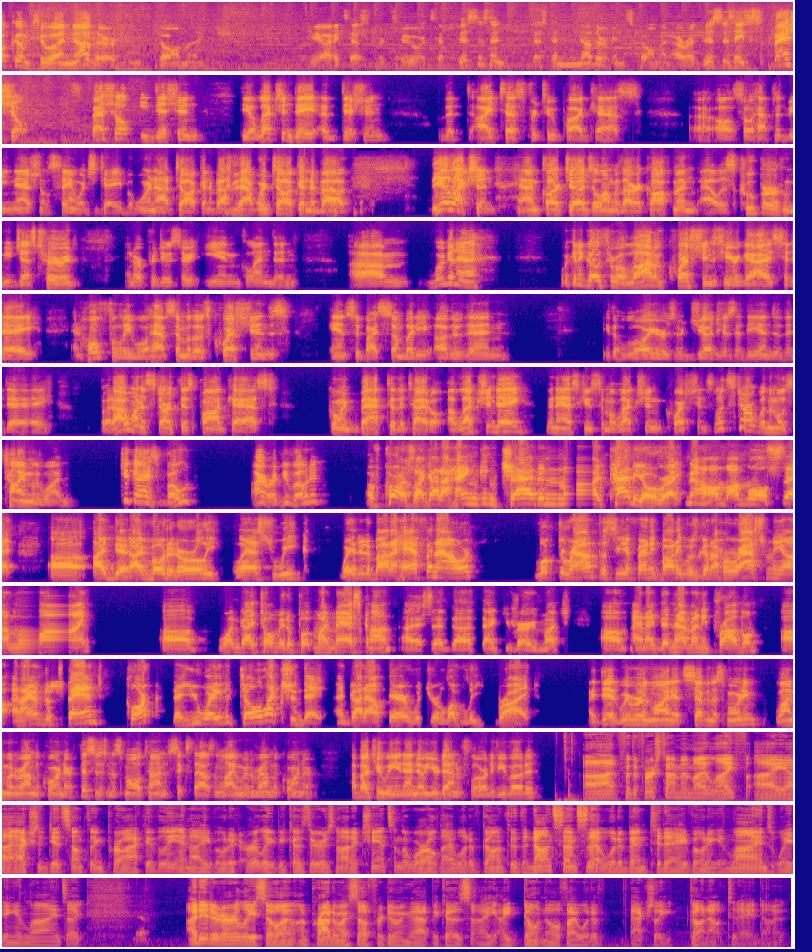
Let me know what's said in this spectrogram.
welcome to another installment of the Eye for Two. Except this isn't just another installment, Ira. This is a special, special edition, the Election Day edition, the Eye Test for Two podcast. Uh, also happens to be National Sandwich Day, but we're not talking about that. We're talking about the election. I'm Clark Judge, along with Ira Kaufman, Alice Cooper, whom you just heard, and our producer Ian Glendon. Um, we're gonna we're gonna go through a lot of questions here, guys, today, and hopefully we'll have some of those questions answered by somebody other than either lawyers or judges at the end of the day. But I want to start this podcast going back to the title, Election Day. I'm going to ask you some election questions. Let's start with the most timely one. Did you guys vote? Ira, have you voted? Of course. I got a hanging Chad in my patio right now. I'm, I'm all set. Uh, I did. I voted early last week, waited about a half an hour, looked around to see if anybody was going to harass me online. Uh, one guy told me to put my mask on. I said, uh, thank you very much. Um, and I didn't have any problem. Uh, and I understand, Clark, that you waited till election day and got out there with your lovely bride. I did. We were in line at seven this morning. Line went around the corner. This isn't a small town of 6,000. Line went around the corner. How about you, Ian? I know you're down in Florida. Have you voted? Uh, for the first time in my life, I uh, actually did something proactively and I voted early because there is not a chance in the world I would have gone through the nonsense that would have been today, voting in lines, waiting in lines. I, yeah. I did it early, so I'm, I'm, proud of myself for doing that because I, I don't know if I would have actually gone out today and done it.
